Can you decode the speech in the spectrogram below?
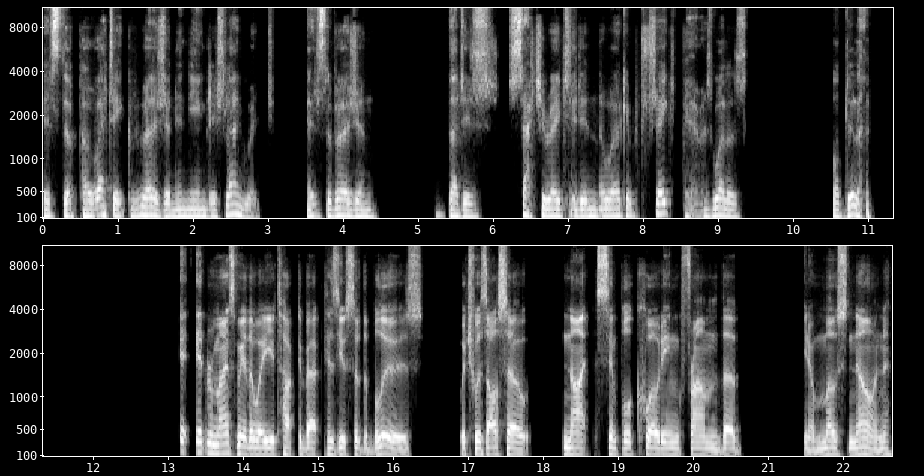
it's the poetic version in the English language. It's the version that is saturated in the work of Shakespeare as well as Bob Dylan. It, it reminds me of the way you talked about his use of the blues, which was also not simple quoting from the you know most known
